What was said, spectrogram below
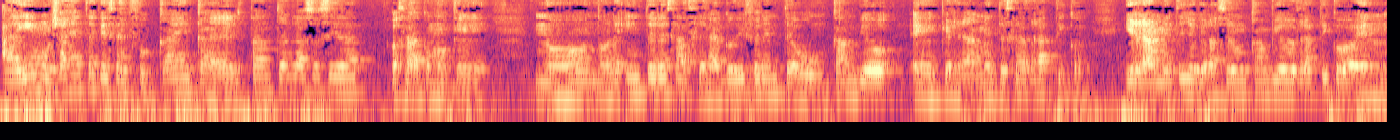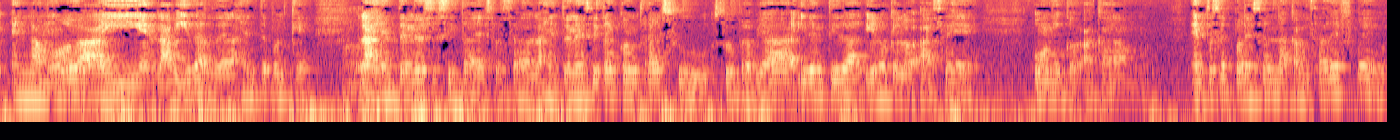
hay mucha gente que se enfoca en caer tanto en la sociedad, o sea, como que no, no les interesa hacer algo diferente o un cambio eh, que realmente sea drástico. Y realmente yo quiero hacer un cambio drástico en, en la moda y en la vida de la gente porque la gente necesita eso, o sea, la gente necesita encontrar su, su propia identidad y lo que lo hace único a cada uno. Entonces por eso en la camisa de fuego,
